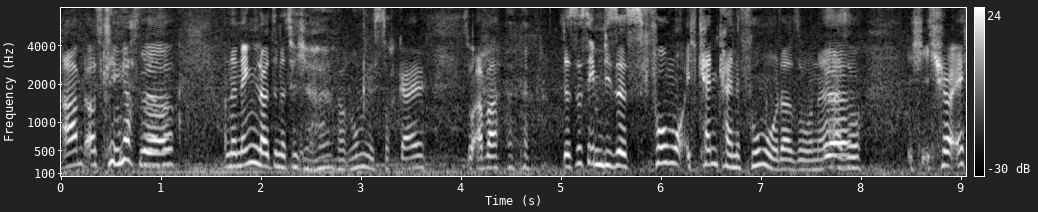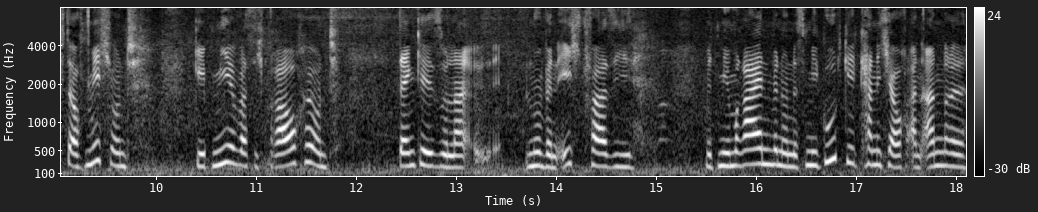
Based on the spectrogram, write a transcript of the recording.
Abend ausklingen lassen Ja. oder so. Und dann denken Leute natürlich, warum, ist doch geil. So, aber das ist eben dieses FOMO, ich kenne keine FOMO oder so. Ne? Ja. Also ich, ich höre echt auf mich und gebe mir, was ich brauche und denke, solang, nur wenn ich quasi mit mir im Reinen bin und es mir gut geht, kann ich ja auch an andere,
